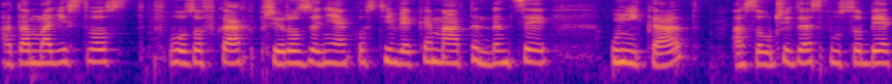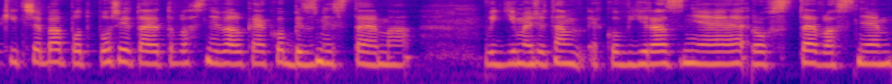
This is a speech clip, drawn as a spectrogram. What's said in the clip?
a ta mladistvost v úzovkách přirozeně jako s tím věkem má tendenci unikat a jsou určité způsoby, jak ji třeba podpořit a je to vlastně velké jako business téma. Vidíme, že tam jako výrazně roste vlastně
